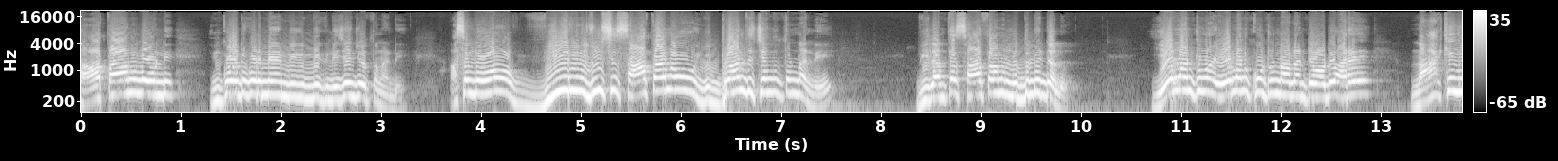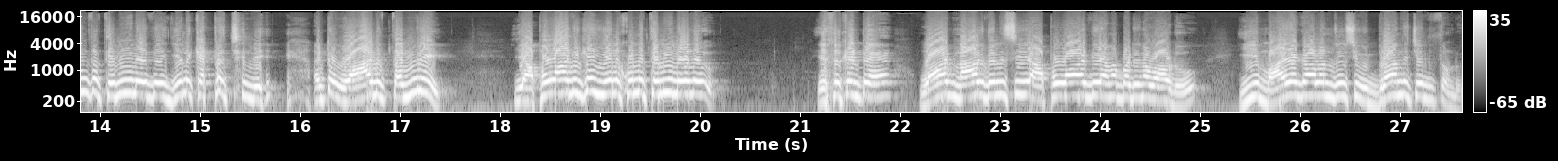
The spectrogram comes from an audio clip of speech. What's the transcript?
సాతానులో ఉండి ఇంకోటి కూడా నేను మీకు మీకు నిజం చెప్తున్నాండి అసలు వీరిని చూసి సాతాను విభ్రాంతి చెందుతుండండి. వీళ్ళంతా సాతాను ముద్దు బిడ్డలు. ఏమంటు ఏమనుకుంటున్నాడంటే వాడు అరే నాకే ఇంత తెలియలేదే వీళ్ళకి ఎట్టొచ్చింది అంటే వాడి తండ్రి ఈ అపవాదికే వీళ్ళకున్న తెలియలేదు. ఎందుకంటే వాడు నాకు తెలిసి అపవాది అనబడిన వాడు ఈ మాయగాలను చూసి విభ్రాంతి చెందుతుండు.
